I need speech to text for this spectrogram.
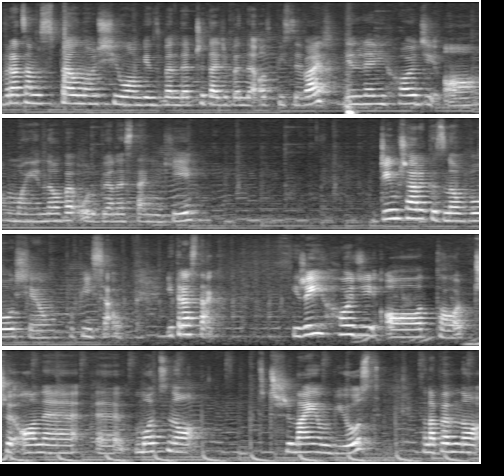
wracam z pełną siłą, więc będę czytać, będę odpisywać. Jeżeli chodzi o moje nowe ulubione staniki, Gymshark znowu się popisał. I teraz tak, jeżeli chodzi o to, czy one e, mocno trzymają biust, to na pewno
